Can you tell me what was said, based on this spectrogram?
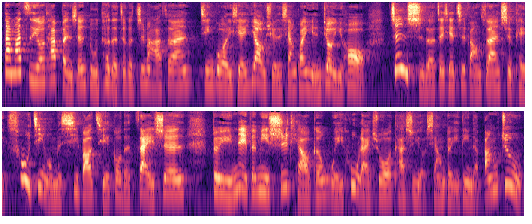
大麻籽油它本身独特的这个芝麻酸，经过一些药学的相关研究以后，证实了这些脂肪酸是可以促进我们细胞结构的再生，对于内分泌失调跟维护来说，它是有相对一定的帮助。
